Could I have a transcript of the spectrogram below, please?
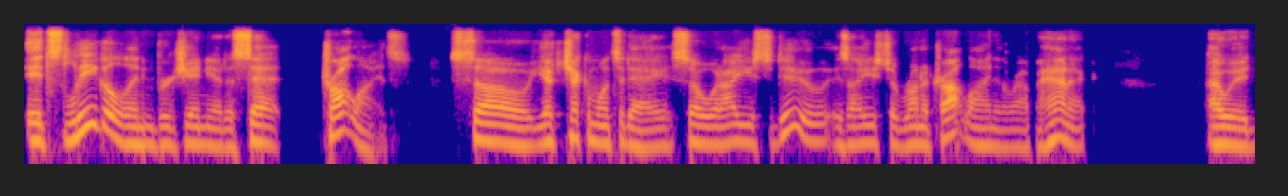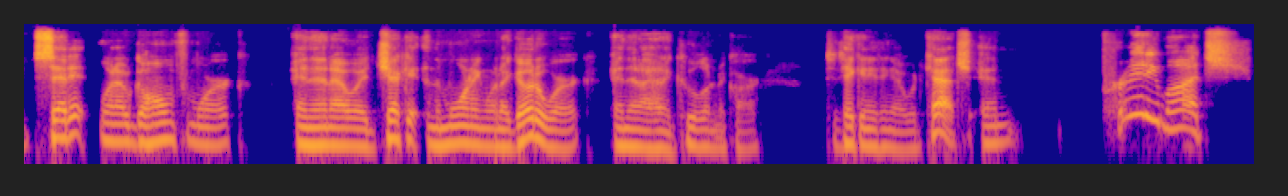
It's legal in Virginia to set trot lines so you have to check them once a day. So what I used to do is I used to run a trot line in the Rappahannock. I would set it when I would go home from work, and then I would check it in the morning when I go to work, and then I had a cooler in the car to take anything I would catch. And pretty much,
